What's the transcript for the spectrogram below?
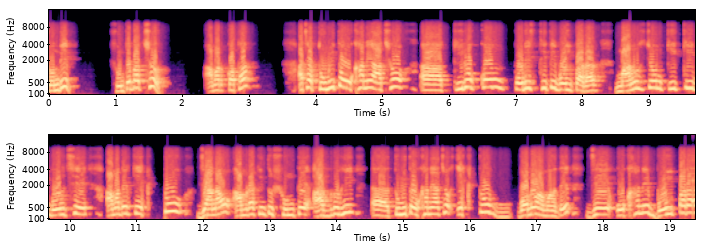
সন্দীপ, শুনতে পাচ্ছ? আমার কথা? আচ্ছা তুমি তো ওখানে আছো কীরকম পরিস্থিতি বইপাড়ার? মানুষজন কি কি বলছে? আমাদেরকে একটু জানাও আমরা কিন্তু শুনতে আগ্রহী। তুমি তো ওখানে আছো। একটু বলো আমাদের যে ওখানে বই পড়া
